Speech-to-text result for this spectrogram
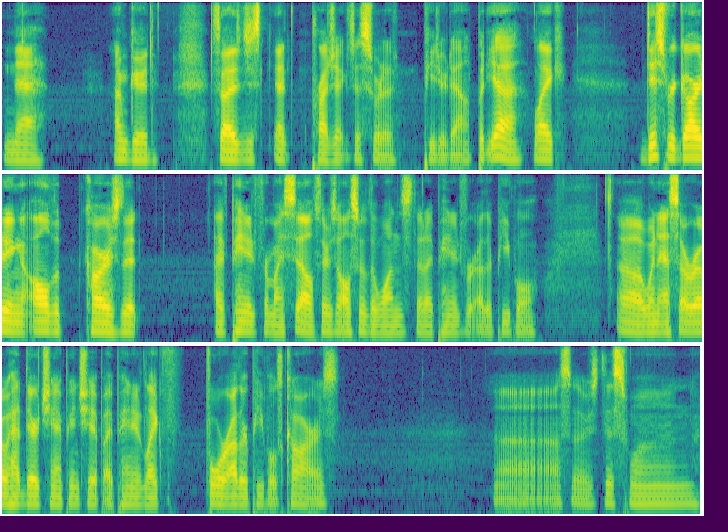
nah, I'm good. So I just that project just sort of petered out. But yeah, like disregarding all the cars that I've painted for myself, there's also the ones that I painted for other people. Uh, when SRO had their championship, I painted like four other people's cars. Uh, so there's this one.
